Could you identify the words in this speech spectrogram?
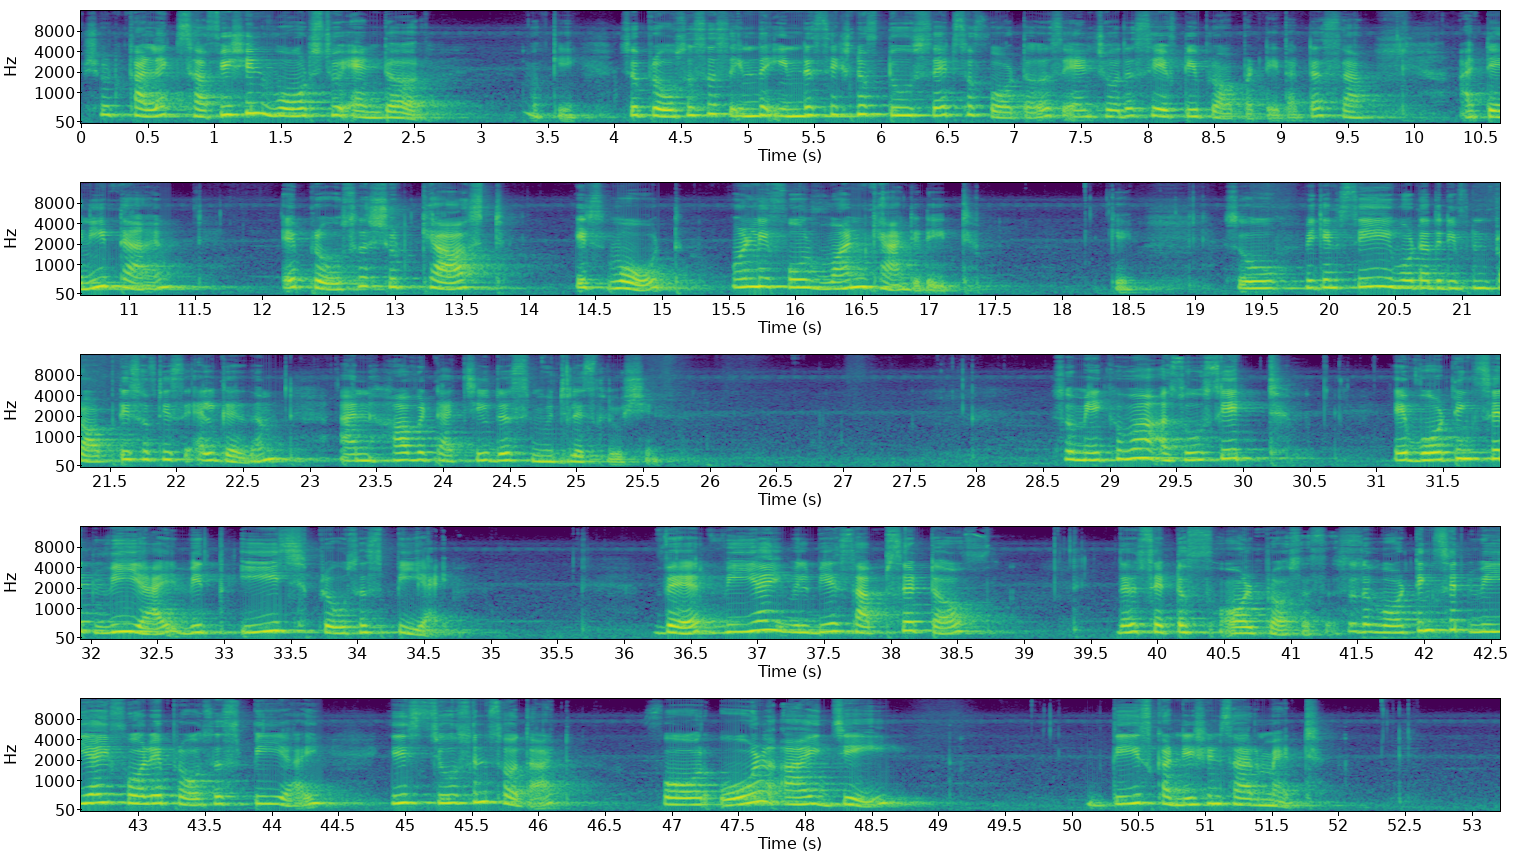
should collect sufficient votes to enter. Okay. So processes in the intersection of two sets of voters ensure the safety property. That is, uh, at any time, a process should cast its vote only for one candidate. Okay, so we can see what are the different properties of this algorithm and how it achieves this mutual exclusion. So Maekawa associate a voting set Vi with each process Pi where Vi will be a subset of the set of all processes. So the voting set Vi for a process Pi is chosen so that for all ij these conditions are met.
